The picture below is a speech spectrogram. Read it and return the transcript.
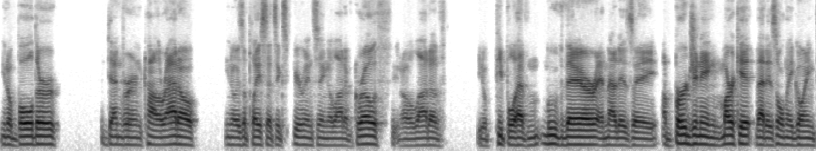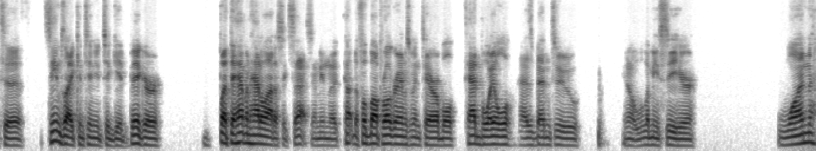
you know, Boulder, Denver, and Colorado, you know, is a place that's experiencing a lot of growth. You know, a lot of you know people have moved there, and that is a a burgeoning market that is only going to seems like continue to get bigger but they haven't had a lot of success. I mean, the the football program has been terrible. Tad Boyle has been to, you know, let me see here, one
